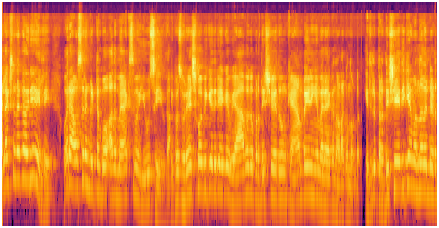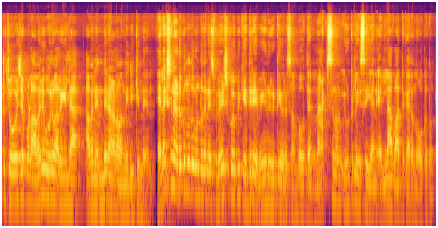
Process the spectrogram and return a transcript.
ഇലക്ഷനൊക്കെ വരികയല്ലേ? ഒരവസരം കിട്ടുമ്പോൾ അത് മാക്സിമം യൂസ് ചെയ്യുക. ഇപ്പൊ സുരേഷ് ഗോപിക്കെതിരെയൊക്കെ വ്യാപക പ്രതിഷേധവും ക്യാമ്പയിനിങ്ങും വരെയൊക്കെ നടക്കുന്നുണ്ട്. ഇതിൽ പ്രതിഷേധിക്കാൻ വന്നവന്റെ അടുത്ത് ചോദിച്ചപ്പോൾ അവന് പോലും അറിയില്ല അവൻ എന്തിനാണ് വന്നിരിക്കുന്നതെന്ന്. ഇലക്ഷൻ അടുക്കുന്നത് കൊണ്ട് തന്നെ സുരേഷ് ഗോപിക്കെതിരെ വീണ് കിട്ടിയ ഒരു സംഭവത്തെ മാക്സിമം യൂട്ടിലൈസ് ചെയ്യാൻ എല്ലാ പാർട്ടിക്കാരും നോക്കുന്നുണ്ട്.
